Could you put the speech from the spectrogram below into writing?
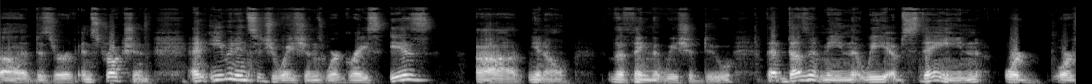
uh, deserve instruction. And even in situations where grace is, uh, you know, the thing that we should do, that doesn't mean that we abstain or or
